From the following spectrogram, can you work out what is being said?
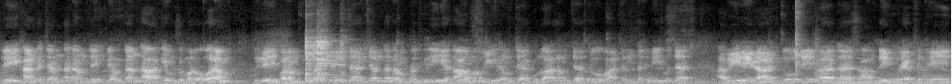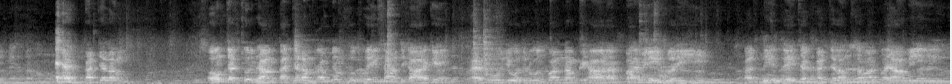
श्रीखण्डचन्दनं दिव्यं गन्धाख्यं सुमनोहरम् विलेपनं सुवर्ते च चन्दनं प्रतिगृह्यतामवीरं च गुलालं च शोभाचन्दनमेव च। अवीरेराजितो देव शान्तिं प्रयक्षते कज्जलम् ओम चक्षुर्भ्यां कज्जलं रम्यं सुखै शान्तिकारके। कर्पूर्योतरोत्पन्नं गृहाण परमेश्वरी। कस्नेत्रे च कज्जलं समर्पयामि।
